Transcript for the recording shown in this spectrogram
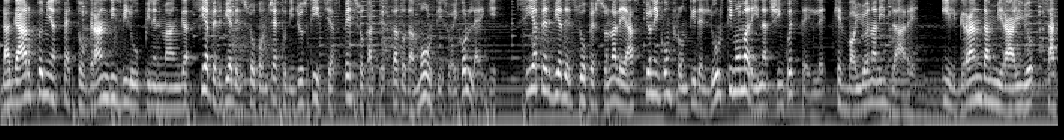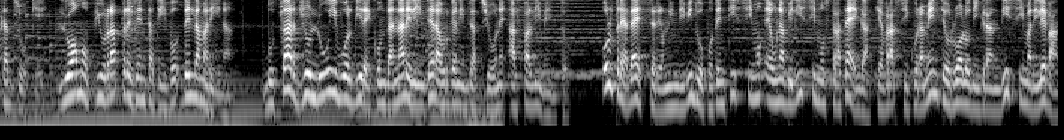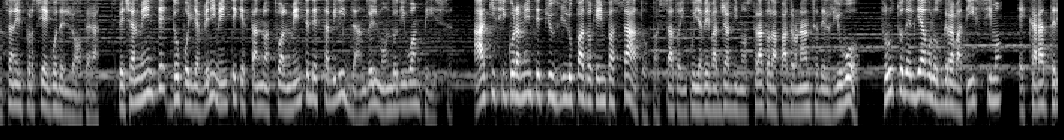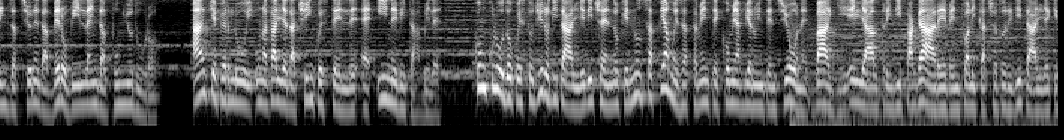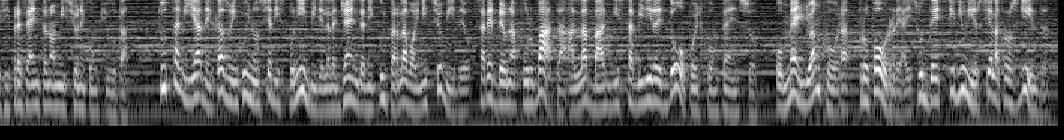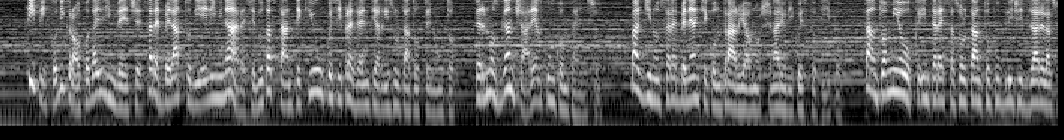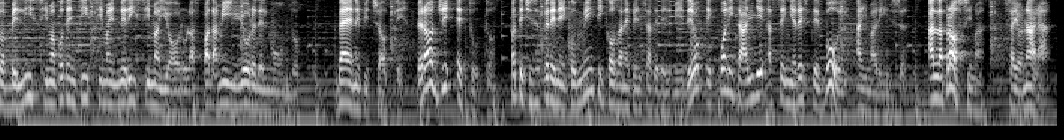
Da Garp mi aspetto grandi sviluppi nel manga, sia per via del suo concetto di giustizia spesso calpestato da molti suoi colleghi, sia per via del suo personale astio nei confronti dell'ultimo Marina 5 Stelle che voglio analizzare. Il grande ammiraglio Sakazuki, l'uomo più rappresentativo della marina. Buttar giù lui vuol dire condannare l'intera organizzazione al fallimento. Oltre ad essere un individuo potentissimo, è un abilissimo stratega che avrà sicuramente un ruolo di grandissima rilevanza nel prosieguo dell'opera, specialmente dopo gli avvenimenti che stanno attualmente destabilizzando il mondo di One Piece. Aki sicuramente più sviluppato che in passato, passato in cui aveva già dimostrato la padronanza del Ryuo, frutto del diavolo sgravatissimo e caratterizzazione davvero villain dal pugno duro. Anche per lui una taglia da 5 stelle è inevitabile, Concludo questo giro di taglie dicendo che non sappiamo esattamente come abbiano intenzione Buggy e gli altri di pagare eventuali cacciatori di taglie che si presentano a missione compiuta. Tuttavia, nel caso in cui non sia disponibile la leggenda di cui parlavo a inizio video, sarebbe una furbata alla Buggy stabilire dopo il compenso, o meglio ancora, proporre ai suddetti di unirsi alla Cross Guild, Tipico di Crocodile invece sarebbe l'atto di eliminare seduta stante chiunque si presenti al risultato ottenuto, per non sganciare alcun compenso. Buggy non sarebbe neanche contrario a uno scenario di questo tipo. Tanto a Mihawk interessa soltanto pubblicizzare la sua bellissima, potentissima e nerissima Yoru, la spada migliore del mondo. Bene picciotti, per oggi è tutto. Fateci sapere nei commenti cosa ne pensate del video e quali taglie assegnereste voi ai Marines. Alla prossima, sayonara!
